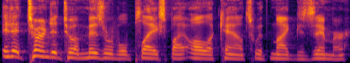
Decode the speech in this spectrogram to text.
It had turned into a miserable place by all accounts with Mike Zimmer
